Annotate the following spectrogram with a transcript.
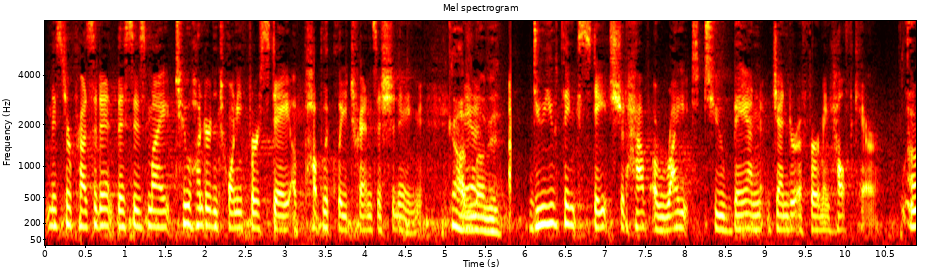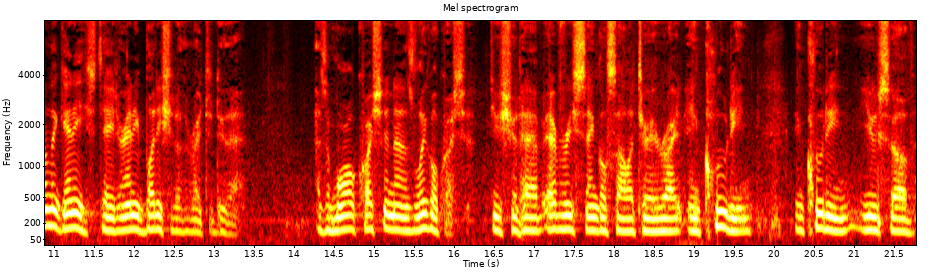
Mr. President, this is my 221st day of publicly transitioning. God And love you. Do you think states should have a right to ban gender affirming health care? I don't think any state or anybody should have the right to do that. As a moral question and as a legal question, you should have every single solitary right, including including use of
